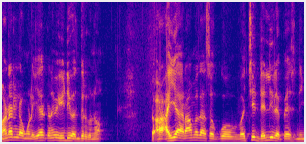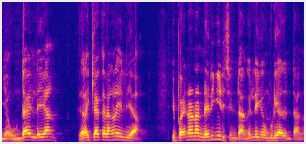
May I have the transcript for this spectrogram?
மணலில் உங்களை ஏற்கனவே இடி வந்திருக்கணும். ஐயா ராமதாஸை வச்சு டெல்லியில் பேசுனீங்க. உண்டா இல்லையா? இதெல்லாம் கேட்குறாங்களா இல்லையா? இப்போ என்னன்னா நெருங்கிடுச்சுட்டாங்க இல்லைங்க முடியாதுன்ட்டாங்க.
